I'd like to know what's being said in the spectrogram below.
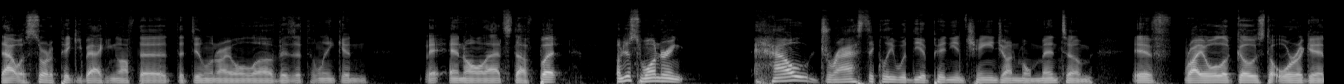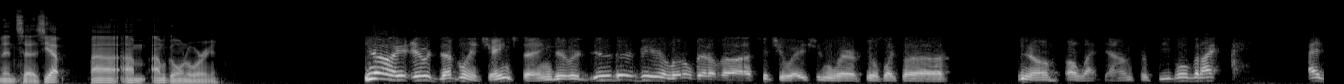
that was sort of piggybacking off the the Dylan Raiola visit to Lincoln and all that stuff. But I'm just wondering, how drastically would the opinion change on momentum if Raiola goes to Oregon and says, "Yep, uh, I'm I'm going to Oregon"? You know, it, it, would definitely change things. It would there'd be a little bit of a situation where it feels like a you know a letdown for people. But I, as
